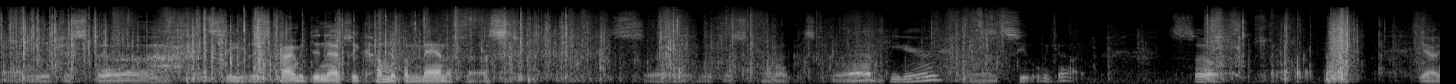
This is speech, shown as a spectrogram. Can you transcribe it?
And we'll just, uh, let's see, this time it didn't actually come with a manifest. So we'll just kind of just grab here and see what we got. So, yeah,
